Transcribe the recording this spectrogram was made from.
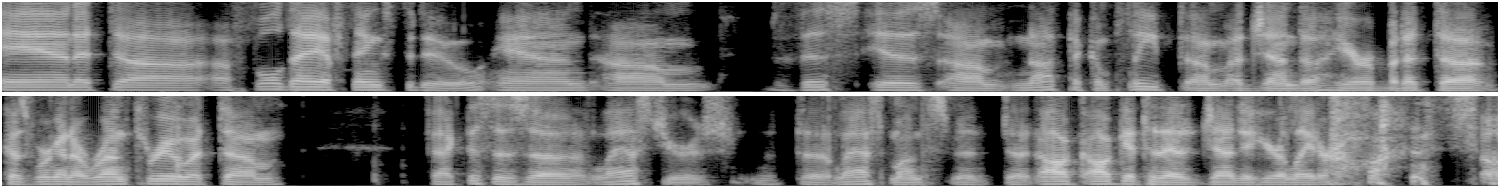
and it, uh, a full day of things to do. And um, this is um, not the complete um, agenda here but it uh, because we're going to run through it um, in fact, this is uh, last year's, uh, last month's. Uh, I'll, I'll get to that agenda here later on. so,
